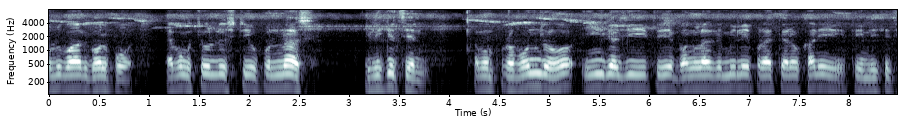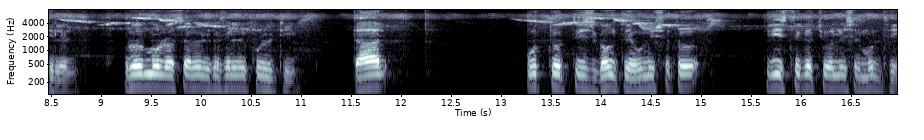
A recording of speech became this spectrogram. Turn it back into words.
অনুবাদ গল্প এবং চল্লিশটি উপন্যাস লিখেছেন এবং প্রবন্ধ ইংরাজিতে বাংলাতে মিলে প্রায় তেরোখানি তিনি লিখেছিলেন। রবীন্দ্র রচনা লিখেছিলেন কুড়িটি। তার উত্তর ত্রিশ গ্রন্থে উনিশশো তিরিশ থেকে চল্লিশের মধ্যে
